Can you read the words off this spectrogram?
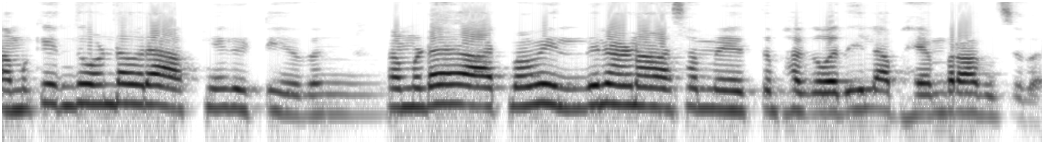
നമുക്ക് എന്തുകൊണ്ട് അവർ ആജ്ഞ കിട്ടിയത്? നമ്മുടെ ആത്മാവ് എന്തിനാണ് ആ സമയത്ത് ഭഗവതിയിൽ അഭയം പ്രാപിച്ചത്?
